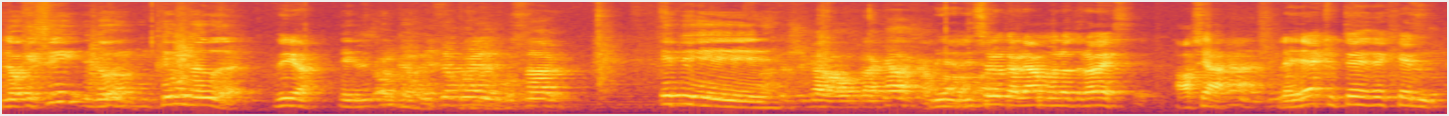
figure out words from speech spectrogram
Lo que sí, lo- tengo una duda. Diga. El, Este puede usar este. llegar a otra caja. Bien, eso es lo que hablábamos la otra vez. O sea, la idea es que ustedes dejen,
